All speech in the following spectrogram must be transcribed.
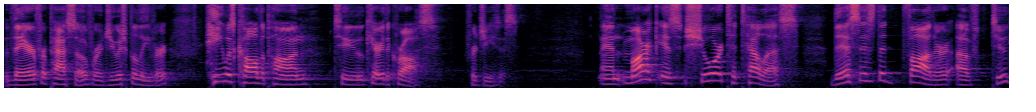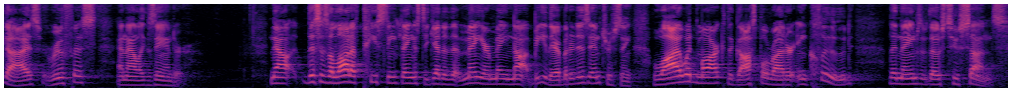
there for Passover, a Jewish believer, he was called upon to carry the cross for Jesus. And Mark is sure to tell us this is the father of two guys, Rufus and Alexander. Now, this is a lot of piecing things together that may or may not be there, but it is interesting. Why would Mark, the gospel writer, include the names of those two sons?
